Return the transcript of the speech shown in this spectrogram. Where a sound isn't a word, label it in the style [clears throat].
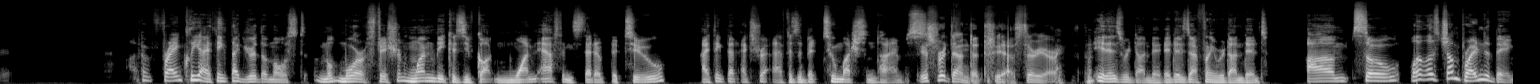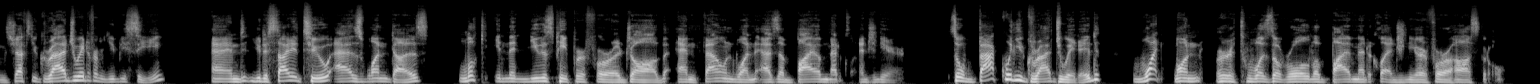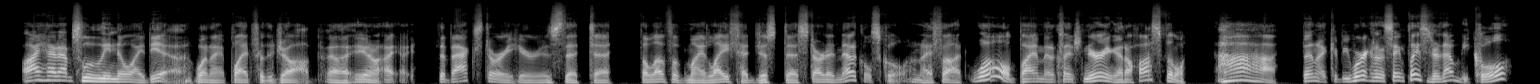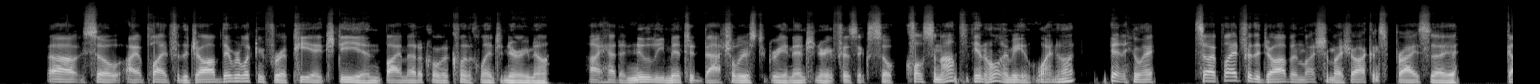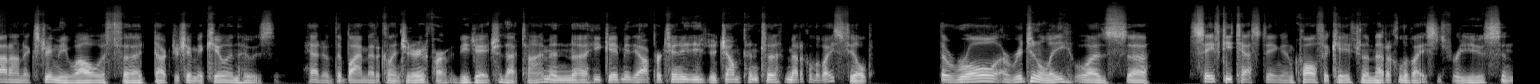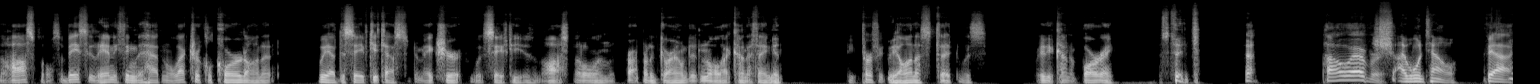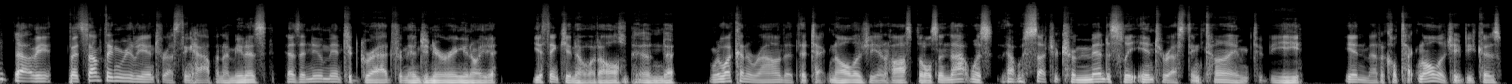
uh, frankly, I think that you're the most m- more efficient one because you've got one F instead of the two. I think that extra F is a bit too much sometimes. It's redundant. Yes, there you are. it is redundant. It is definitely redundant. Um, so well, let's jump right into things. Jeff, you graduated from UBC and you decided to, as one does, look in the newspaper for a job and found one as a biomedical engineer. So back when you graduated, what on earth was the role of a biomedical engineer for a hospital? I had absolutely no idea when I applied for the job. Uh, you know, I, I, the backstory here is that uh, the love of my life had just uh, started medical school. And I thought, whoa, biomedical engineering at a hospital. Ah, then I could be working in the same place. That would be cool. Uh, so I applied for the job. They were looking for a PhD in biomedical and clinical engineering. Now, I had a newly minted bachelor's degree in engineering physics. So close enough, you know, I mean, why not? [laughs] Anyway, so I applied for the job and much to my shock and surprise, I got on extremely well with uh, Dr. Jim McEwen, who's head of the biomedical engineering department at VGH at that time, and uh, he gave me the opportunity to jump into medical device field. The role originally was uh, safety testing and qualification of medical devices for use in the hospital. So basically, anything that had an electrical cord on it, we had to safety test it to make sure it was safe to use in the hospital and properly grounded and all that kind of thing. And to be perfectly honest, it was really kind of boring. [laughs] However, I won't tell yeah, I mean, but something really interesting happened. I mean, as as a new minted grad from engineering, you know, you you think you know it all, and uh, we're looking around at the technology in hospitals, and that was that was such a tremendously interesting time to be in medical technology because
